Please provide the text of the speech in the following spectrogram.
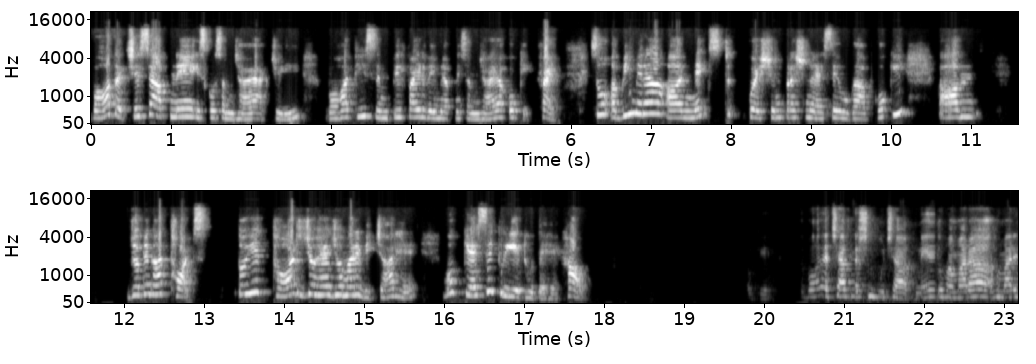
बहुत अच्छे से आपने इसको समझाया एक्चुअली बहुत ही सिंप्लीफाइड वे में आपने समझाया। ओके फाइन सो अभी मेरा नेक्स्ट क्वेश्चन प्रश्न ऐसे होगा आपको कि um, जो आपने कहा थॉट्स तो ये थॉट्स जो है जो हमारे विचार है वो कैसे क्रिएट होते हैं? हाउ तो बहुत अच्छा प्रश्न पूछा आपने। तो हमारा हमारे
